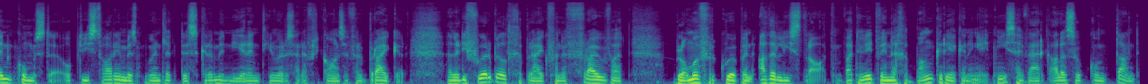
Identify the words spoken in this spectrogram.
inkomste op die stadium is moontlik diskriminerend teenoor 'n Suid-Afrikaanse verbruiker. Hulle het die voorbeeld gebruik van 'n vrou wat blomme verkoop in Adderley Straat wat nie netwendige bankrekening het nie, sy werk alles op kontant,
